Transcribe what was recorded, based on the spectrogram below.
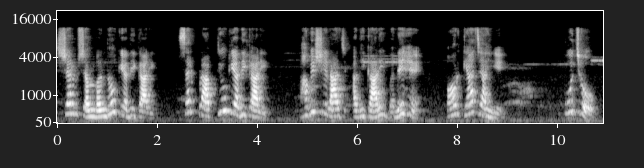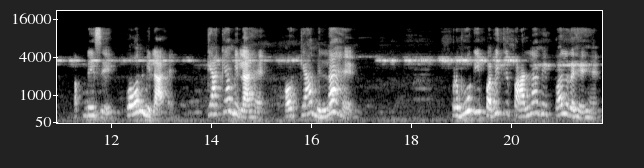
सर्व संबंधों के अधिकारी, सर्व प्राप्तियों के अधिकारी भविष्य राज अधिकारी बने हैं और क्या चाहिए? पूछो, अपने से कौन मिला है? क्या क्या मिला है और क्या मिलना है? प्रभु की पवित्र पालना में पल रहे हैं।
